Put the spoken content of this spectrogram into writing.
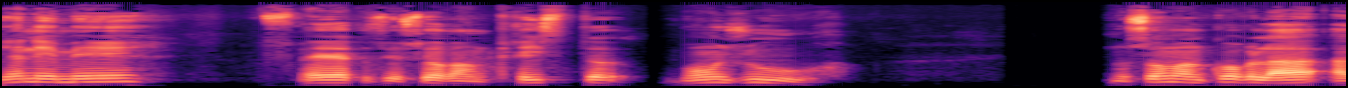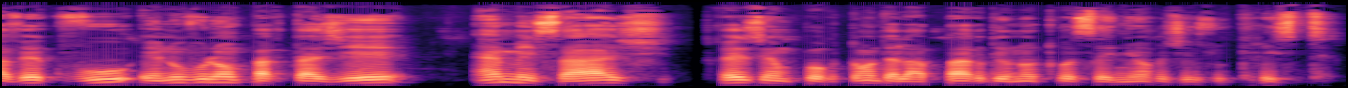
Bien-aimés frères et sœurs en Christ, bonjour. Nous sommes encore là avec vous et nous voulons partager un message très important de la part de notre Seigneur Jésus-Christ.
